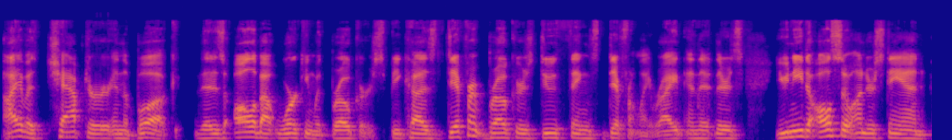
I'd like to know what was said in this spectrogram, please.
I have a chapter in the book that is all about working with brokers because different brokers do things differently, right? And there's you need to also understand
